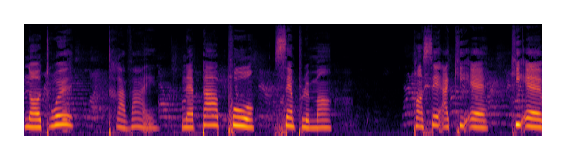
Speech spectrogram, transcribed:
Notre travail n'est pas pour simplement penser à qui est qui est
